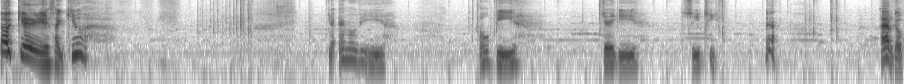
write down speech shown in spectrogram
Okay, thank you. Yeah, M O V E O B J E C T. Yeah. There we go.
